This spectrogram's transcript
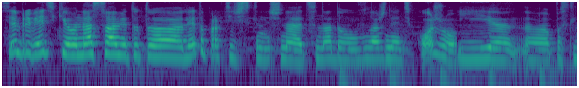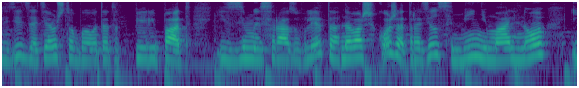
Всем приветики! У нас с вами тут э, лето практически начинается, надо увлажнять кожу и э, последить за тем, чтобы вот этот перепад из зимы сразу в лето на вашей коже отразился минимально и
